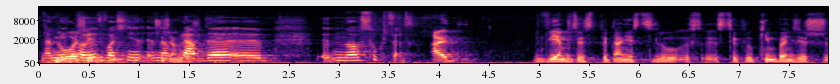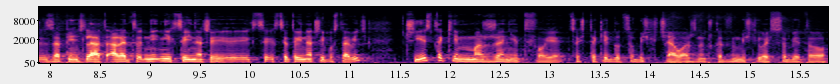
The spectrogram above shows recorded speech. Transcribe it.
Dla mnie to właśnie, jest właśnie naprawdę y, no, sukces. Wiem, że to jest pytanie z cyklu, z cyklu kim będziesz za 5 lat, ale to nie, nie chcę inaczej, chcę, chcę to inaczej postawić. Czy jest takie marzenie twoje, coś takiego, co byś chciała, że na przykład wymyśliłaś sobie to,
